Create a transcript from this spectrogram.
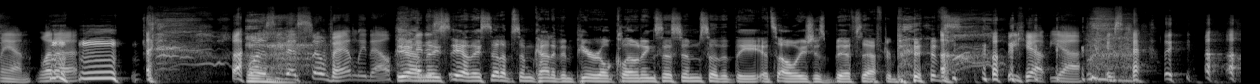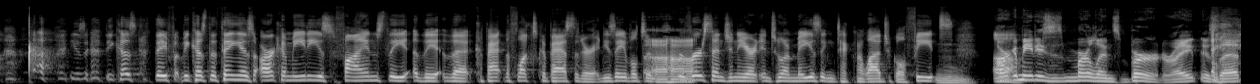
man, what a! I want to see that so badly now. Yeah, and, it's- they yeah they set up some kind of imperial cloning system so that the it's always just biffs after biffs. Oh, yeah, yeah, exactly. Because they because the thing is Archimedes finds the the the capa- the flux capacitor and he's able to Uh-huh. reverse engineer it into amazing technological feats. Oh. Archimedes is Merlin's bird, right? Is that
